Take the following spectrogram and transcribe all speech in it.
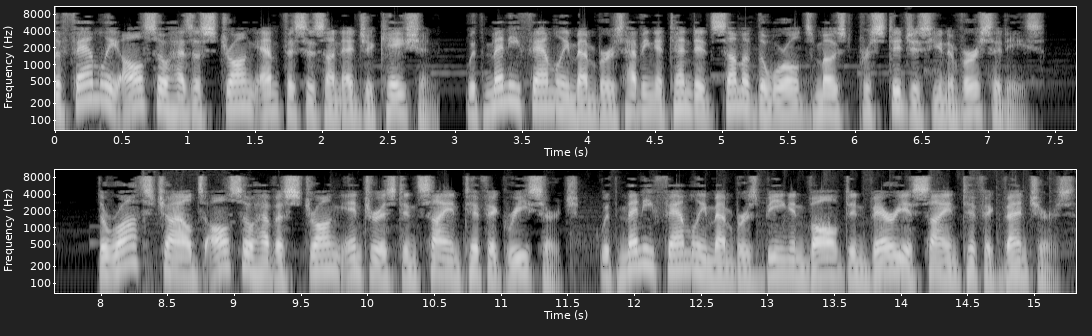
The family also has a strong emphasis on education, with many family members having attended some of the world's most prestigious universities. The Rothschilds also have a strong interest in scientific research, with many family members being involved in various scientific ventures.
